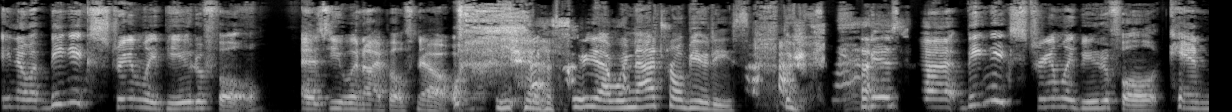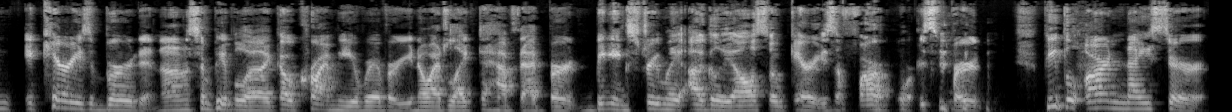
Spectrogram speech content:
you know, being extremely beautiful, as you and I both know. yes, yeah, we're natural beauties. this uh, being extremely beautiful can it carries a burden. And some people are like, "Oh, cry me a river." You know, I'd like to have that burden. Being extremely ugly also carries a far worse burden. people are nicer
